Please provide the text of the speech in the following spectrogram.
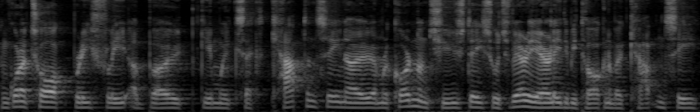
I'm going to talk briefly about Game Week 6 captaincy. Now, I'm recording on Tuesday, so it's very early to be talking about captaincy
